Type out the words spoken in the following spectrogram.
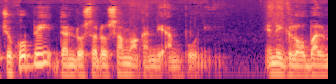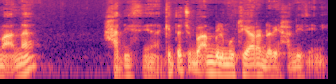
dicukupi dan dosa-dosamu akan diampuni. Ini global makna hadisnya. Kita coba ambil mutiara dari hadis ini.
